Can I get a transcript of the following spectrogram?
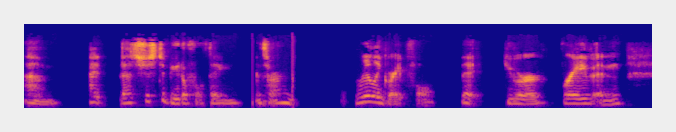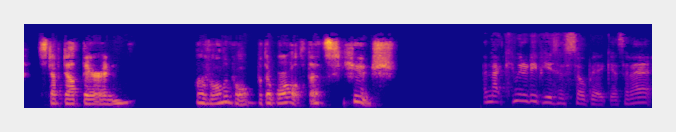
um I, that's just a beautiful thing. And so I'm really grateful that you were brave and stepped out there and were vulnerable with the world. That's huge. And that community piece is so big, isn't it?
